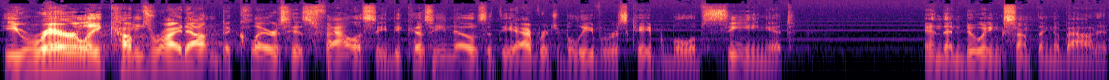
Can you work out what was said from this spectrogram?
He rarely comes right out and declares his fallacy because he knows that the average believer is capable of seeing it and then doing something about it.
